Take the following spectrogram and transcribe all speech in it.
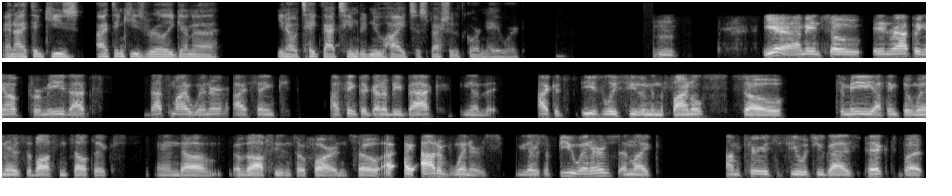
And I think he's I think he's really gonna you know, take that team to new heights, especially with Gordon Hayward. Mm-hmm. Yeah, I mean, so in wrapping up for me, that's that's my winner. I think I think they're going to be back. You know, I could easily see them in the finals. So to me, I think the winner is the Boston Celtics and um, of the offseason so far. And so I, I, out of winners, there's a few winners, and like I'm curious to see what you guys picked, but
